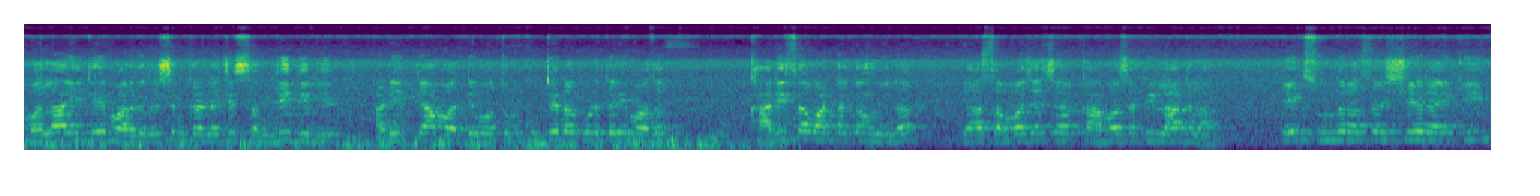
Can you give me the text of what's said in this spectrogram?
मला इथे मार्गदर्शन करण्याची संधी दिली आणि त्या माध्यमातून कुठे ना कुठेतरी माझा खारीचा वाटा का होईना या समाजाच्या कामासाठी लागला. एक सुंदर असं शेर आहे की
